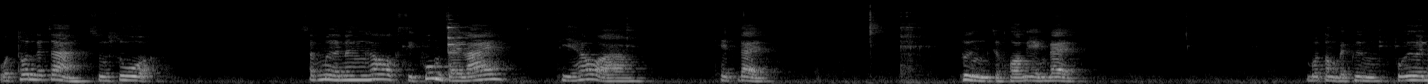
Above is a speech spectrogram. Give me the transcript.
อดทนเด้จ้าสู้ๆสักมือหนึ่งเฮาสิภูมิใจร้าย ที่เฮาอ่าเฮ็ดได้พึ่งเจ้าของเองได้บ่ต้องไปพึ่งผู้อื่น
